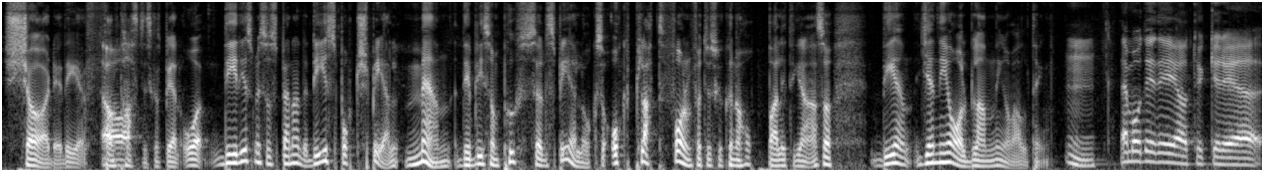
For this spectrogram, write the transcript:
Kör det, det är fantastiska spel. Och det är det som är så spännande. Det är sportspel, men det blir som pusselspel också. Och plattform för att du ska kunna hoppa lite grann. Alltså, det är en genial blandning av allting. Mm. Nej, men det är det jag tycker är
